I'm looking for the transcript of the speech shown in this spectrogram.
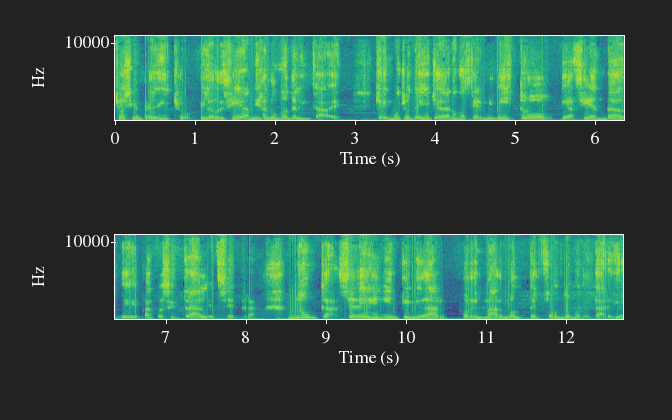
Yo siempre he dicho, y lo decía a mis alumnos del INCAE, que muchos de ellos llegaron a ser ministros de Hacienda, de Banco Central, etc. Nunca se dejen intimidar por el mármol del Fondo Monetario.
